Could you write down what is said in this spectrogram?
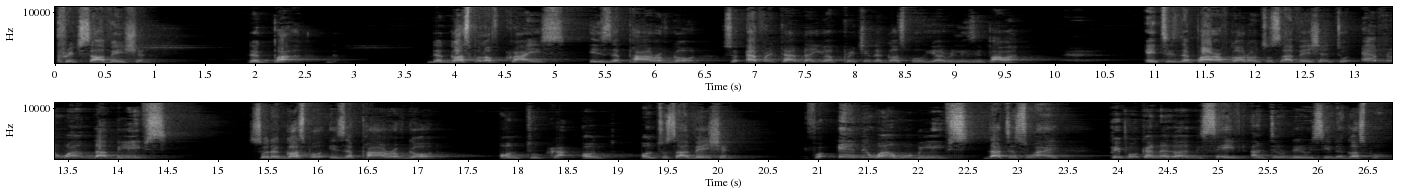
preach salvation. The, the gospel of Christ is the power of God. So every time that you are preaching the gospel, you are releasing power. It is the power of God unto salvation to everyone that believes. So the gospel is the power of God unto, unto salvation for anyone who believes. That is why people can never be saved until they receive the gospel.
